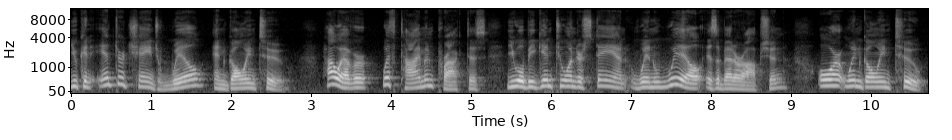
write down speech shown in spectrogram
you can interchange will and going to. However, with time and practice, you will begin to understand when will is a better option or when going to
